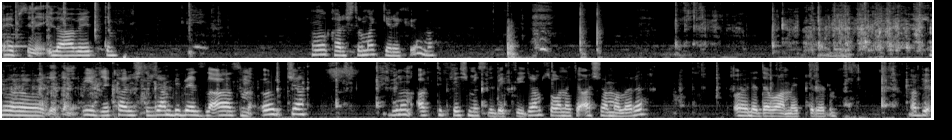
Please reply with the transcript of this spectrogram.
Hepsini ilave ettim. Ama karıştırmak gerekiyor ama. Şöyle de iyice karıştıracağım. Bir bezle ağzını örteceğim. Bunun aktifleşmesini bekleyeceğim. Sonraki aşamaları öyle devam ettirelim. Ama Bir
